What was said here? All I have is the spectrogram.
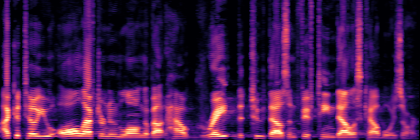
I could tell you all afternoon long about how great the 2015 Dallas Cowboys are.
